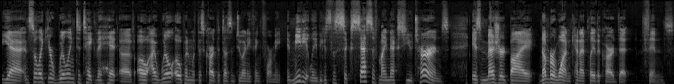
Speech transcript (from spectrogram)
Yeah, and so like you're willing to take the hit of, oh, I will open with this card that doesn't do anything for me immediately because the success of my next few turns is measured by number one, can I play the card that thins?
